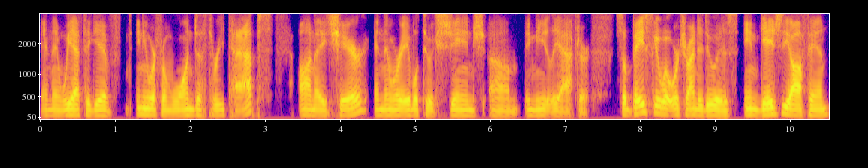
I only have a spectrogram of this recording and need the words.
and then we have to give anywhere from one to three taps on a chair, and then we're able to exchange um, immediately after. So basically, what we're trying to do is engage the offhand,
